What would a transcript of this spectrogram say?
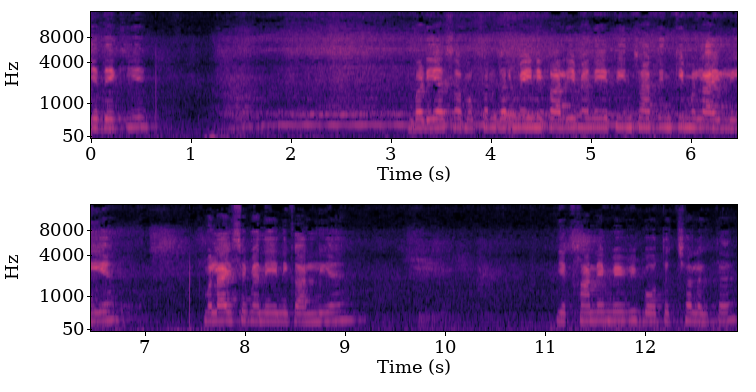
ये देखिए, बढ़िया सा मक्खन घर में ही निकालिए। मैंने ये तीन चार दिन की मलाई ली है। मलाई से मैंने ये निकाल लिया है। ये खाने में भी बहुत अच्छा लगता है।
